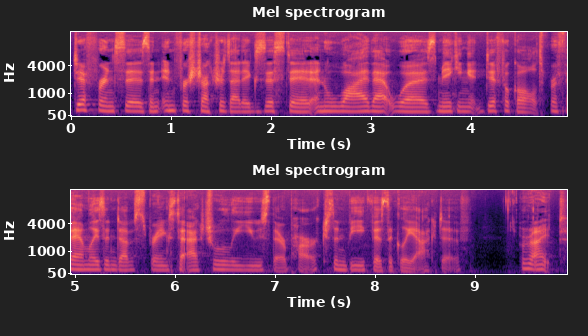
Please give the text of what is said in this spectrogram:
differences in infrastructure that existed and why that was making it difficult for families in Dove Springs to actually use their parks and be physically active. Right.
